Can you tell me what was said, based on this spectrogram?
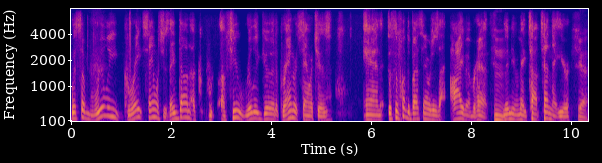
with some really great sandwiches. They've done a, a few really good Grandwich sandwiches. And this is one of the best sandwiches that I've ever had. Mm. Didn't even make top 10 that year. Yeah.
